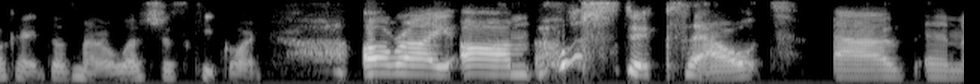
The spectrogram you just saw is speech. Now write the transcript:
okay, it doesn't matter. Let's just keep going. All right. Um, who sticks out as an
